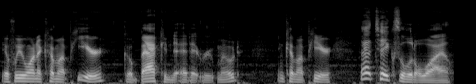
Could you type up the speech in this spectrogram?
If we want to come up here, go back into edit route mode, and come up here, that takes a little while.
